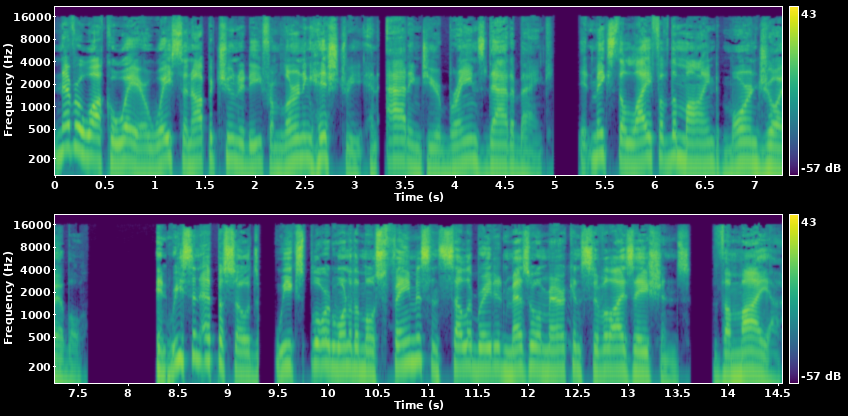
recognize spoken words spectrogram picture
Never walk away or waste an opportunity from learning history and adding to your brain's databank. It makes the life of the mind more enjoyable. In recent episodes, we explored one of the most famous and celebrated Mesoamerican civilizations, the Maya.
